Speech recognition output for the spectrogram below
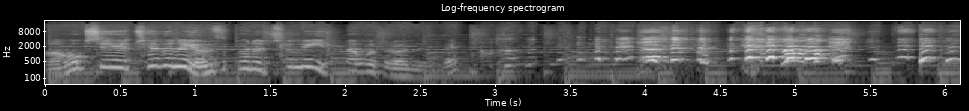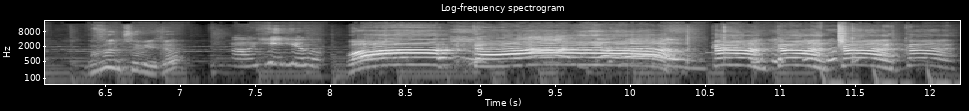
어, 혹시 최근에 연습하는 춤이 있다고 들었는데? 무슨 춤이죠? 아니에요. 와, 깡! 깡, 깡, 깡, 깡!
